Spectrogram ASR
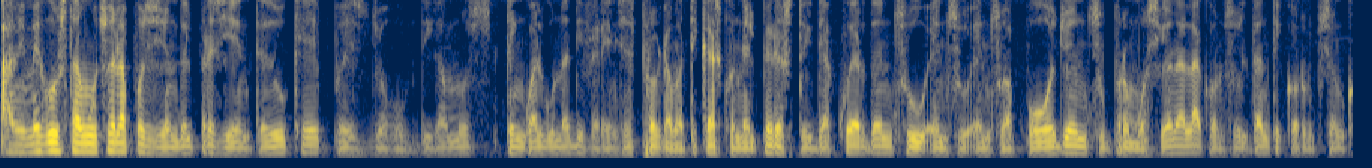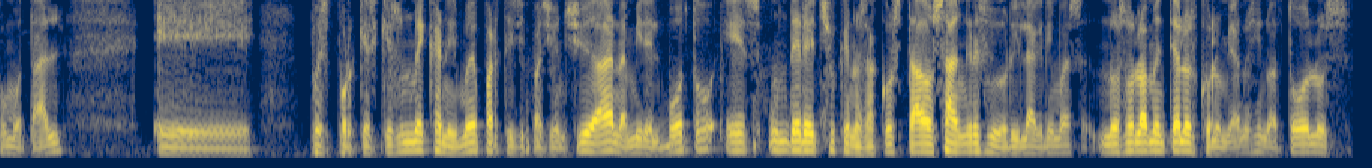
A mí me gusta mucho la posición del presidente Duque, pues yo, digamos, tengo algunas diferencias programáticas con él, pero estoy de acuerdo en su, en su, en su apoyo, en su promoción a la consulta anticorrupción como tal. Eh, pues porque es que es un mecanismo de participación ciudadana. Mire, el voto es un derecho que nos ha costado sangre, sudor y lágrimas, no solamente a los colombianos, sino a todos los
